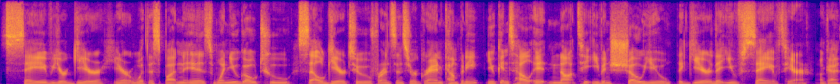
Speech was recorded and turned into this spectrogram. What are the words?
save your gear here with this button is when you go to sell gear to, for instance, your grand company, you can tell it not to even show you the gear that you've saved here, okay?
